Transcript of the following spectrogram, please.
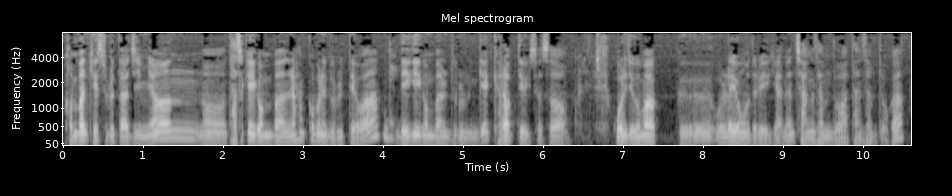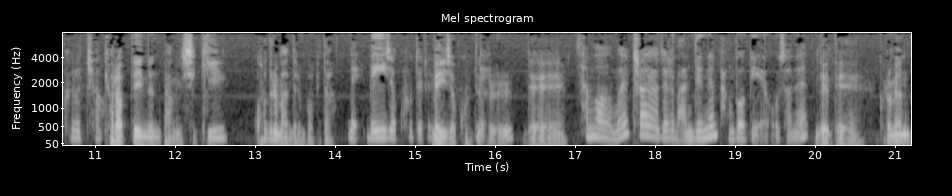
건반 개수로 따지면 어, 다섯 개의 건반을 한꺼번에 누를 때와 네. 네 개의 건반을 누르는 게 결합되어 있어서 그렇죠. 그걸 이제 음악 그 원래 용어대로 얘기하면 장삼도와 단삼도가 그렇죠. 결합되어 있는 방식이 코드를 만드는 법이다. 네, 메이저 코드를. 메이저 코드를. 네. 네. 삼화음을 triad를 만드는 방법이에요. 우선은. 네, 네. 그러면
